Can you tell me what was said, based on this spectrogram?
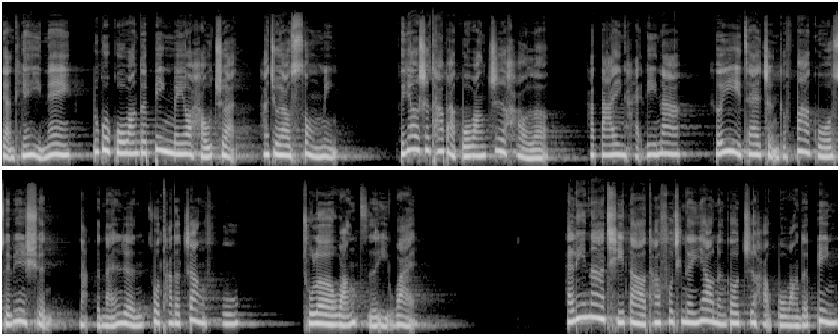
两天以内，如果国王的病没有好转，他就要送命。可要是他把国王治好了，他答应海丽娜，可以在整个法国随便选哪个男人做她的丈夫，除了王子以外。海丽娜祈祷她父亲的药能够治好国王的病，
